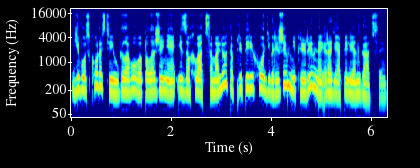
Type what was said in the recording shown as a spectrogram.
его скорости и углового положения и захват самолета при переходе в режим непрерывной радиопеленгации.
